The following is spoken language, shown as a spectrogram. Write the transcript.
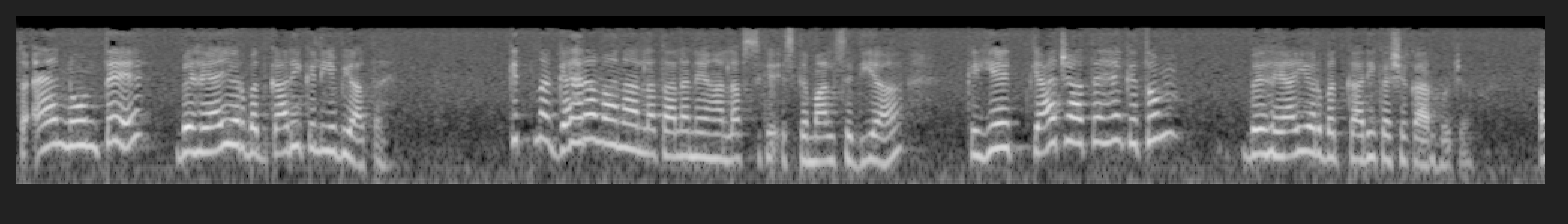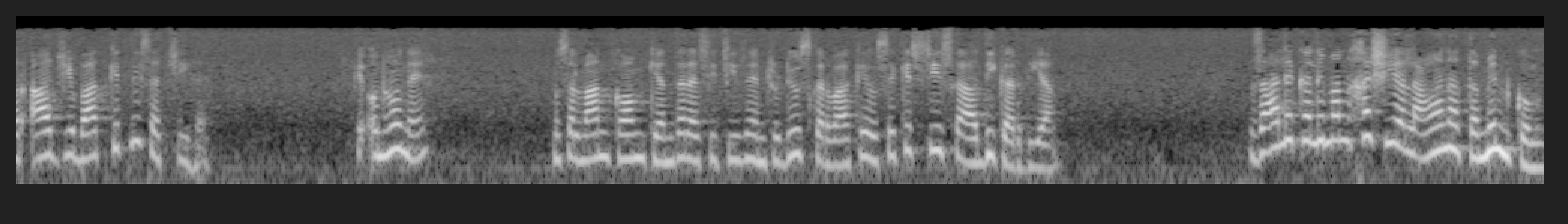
تو اے نون تے بے حیائی اور بدکاری کے لیے بھی آتا ہے۔ کتنا گہرا معنی اللہ تعالیٰ نے یہاں لفظ کے استعمال سے دیا کہ یہ کیا چاہتے ہیں کہ تم بے حیائی اور بدکاری کا شکار ہو جاؤ۔ اور آج یہ بات کتنی سچی ہے کہ انہوں نے مسلمان قوم کے اندر ایسی چیزیں انٹروڈیوس کروا کے اسے کس چیز کا عادی کر دیا۔ ظال کلیمن خشی العانہ تمن کم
